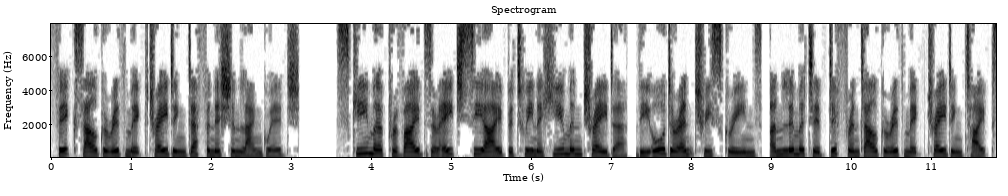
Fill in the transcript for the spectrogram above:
FIX Algorithmic Trading Definition Language Schema provides a HCI between a human trader, the order entry screens, unlimited different algorithmic trading types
